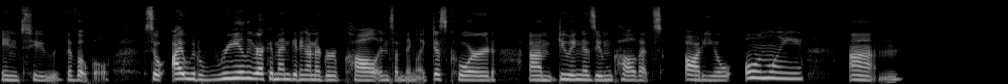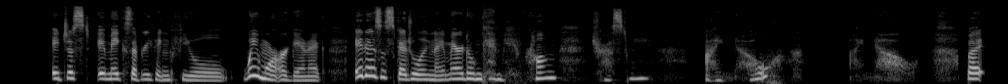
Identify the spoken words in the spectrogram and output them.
into the vocal. So i would really recommend getting on a group call in something like discord um, doing a zoom call that's audio only. Um, it just it makes everything feel way more organic. It is a scheduling nightmare don't get me wrong. Trust me i know i know. But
